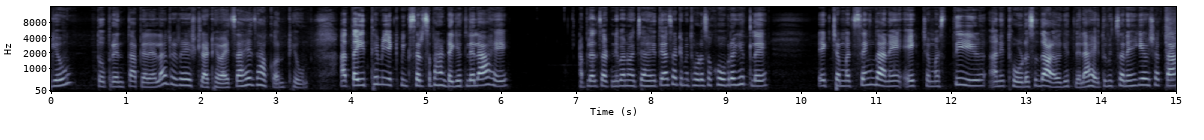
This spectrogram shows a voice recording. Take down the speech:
घेऊ तोपर्यंत आपल्याला याला रेस्टला ठेवायचं आहे झाकण ठेवून. आता इथे मी एक मिक्सरचं भांडं घेतलेलं आहे. आपल्याला चटणी बनवायची आहे त्यासाठी मी थोडंसं खोबरं घेतलं आहे एक चम्मच शेंगदाणे एक चम्मच तीळ आणि थोडंसं डाळ घेतलेलं आहे. तुम्ही चणेही घेऊ शकता.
